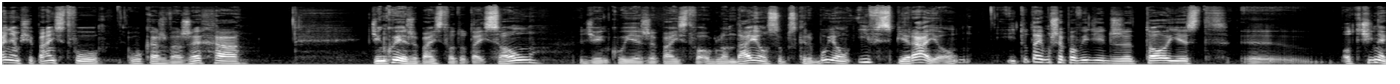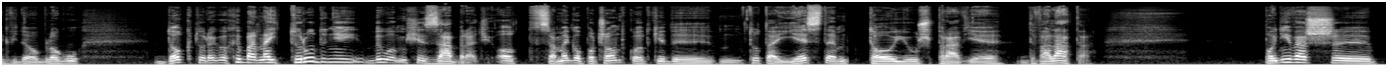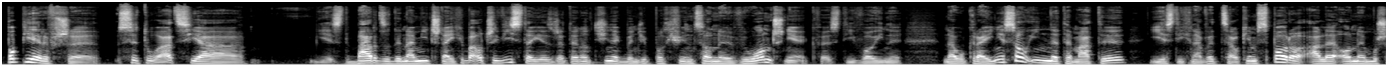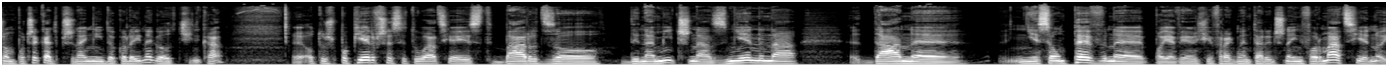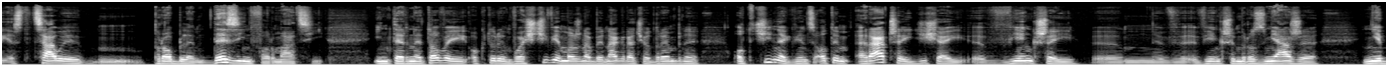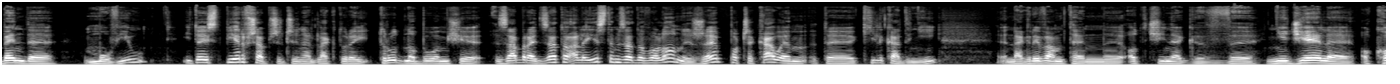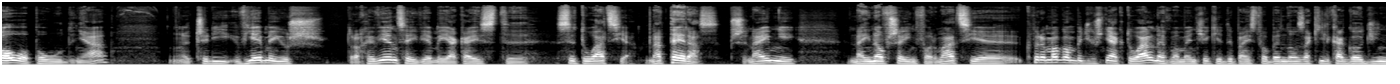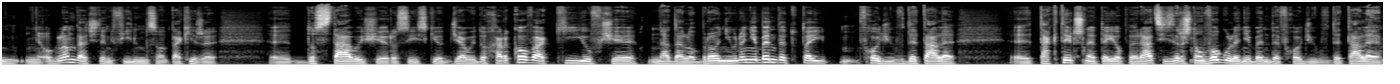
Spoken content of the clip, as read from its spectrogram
Kłaniam się Państwu, Łukasz Warzecha. Dziękuję, że Państwo tutaj są. Dziękuję, że Państwo oglądają, subskrybują i wspierają. I tutaj muszę powiedzieć, że to jest y, odcinek wideoblogu, do którego chyba najtrudniej było mi się zabrać. Od samego początku, od kiedy tutaj jestem, to już prawie dwa lata ponieważ y, po pierwsze sytuacja jest bardzo dynamiczna i chyba oczywiste jest, że ten odcinek będzie poświęcony wyłącznie kwestii wojny na Ukrainie. Są inne tematy, jest ich nawet całkiem sporo, ale one muszą poczekać przynajmniej do kolejnego odcinka. E, otóż po pierwsze sytuacja jest bardzo dynamiczna, zmienna, dane nie są pewne, pojawiają się fragmentaryczne informacje, no jest cały mm, problem dezinformacji internetowej, o którym właściwie można by nagrać odrębny odcinek, więc o tym raczej dzisiaj w, większej, w większym rozmiarze nie będę mówił. I to jest pierwsza przyczyna, dla której trudno było mi się zabrać za to, ale jestem zadowolony, że poczekałem te kilka dni Nagrywam ten odcinek w niedzielę około południa, czyli wiemy już trochę więcej, wiemy jaka jest y, sytuacja na teraz, przynajmniej najnowsze informacje, które mogą być już nieaktualne w momencie, kiedy Państwo będą za kilka godzin oglądać ten film, są takie, że y, dostały się rosyjskie oddziały do Charkowa, Kijów się nadal obronił. No nie będę tutaj wchodził w detale E, taktyczne tej operacji. Zresztą w ogóle nie będę wchodził w detale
